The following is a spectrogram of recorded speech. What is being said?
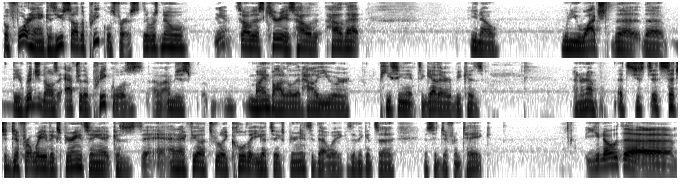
beforehand because you saw the prequels first. There was no Yeah. So I was curious how how that, you know, when you watched the the the originals after the prequels, I'm just mind boggled at how you were piecing it together because I don't know. It's just it's such a different way of experiencing it because, and I feel it's really cool that you got to experience it that way because I think it's a it's a different take. You know the uh,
